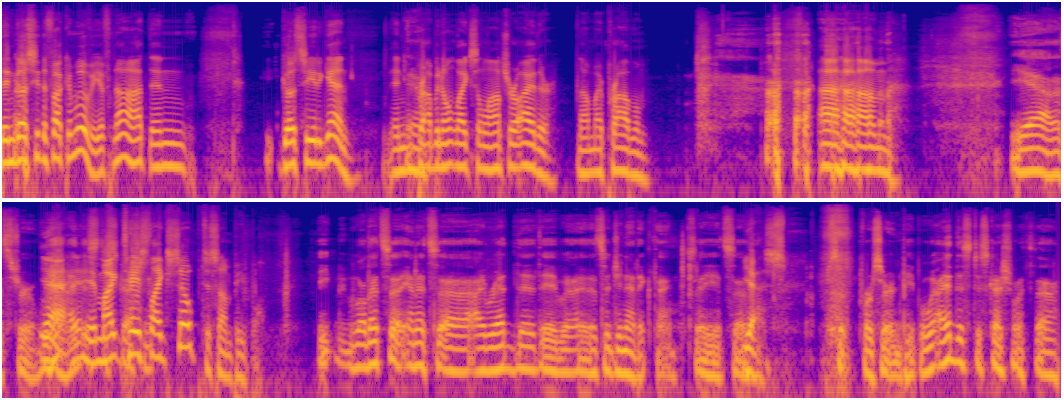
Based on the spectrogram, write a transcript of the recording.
then go see the fucking movie. If not, then go see it again. And you Yeah. probably don't like cilantro either. Not my problem. um, Yeah, that's true. Yeah, it, it might taste like soap to some people. Well, that's a, and it's uh, I read that uh, that's a genetic thing. So it's uh, Yes. for certain people. I had this discussion with uh,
